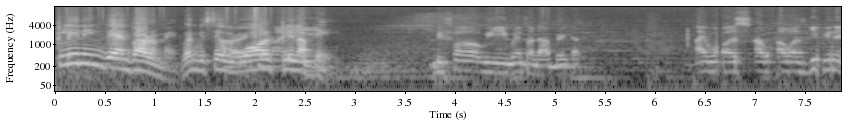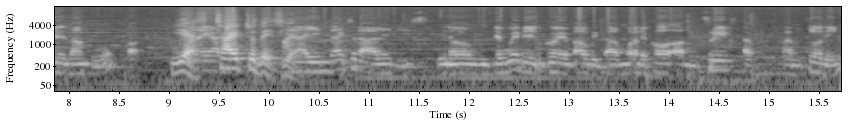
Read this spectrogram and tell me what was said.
cleaning the environment, when we say right, World so Cleanup Day? Before we went on that break, I was I, I was giving an example Yes, tied to this. Yeah. I indicted our ladies, you know, the way they go about with um, what they call um, free uh, um, clothing.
